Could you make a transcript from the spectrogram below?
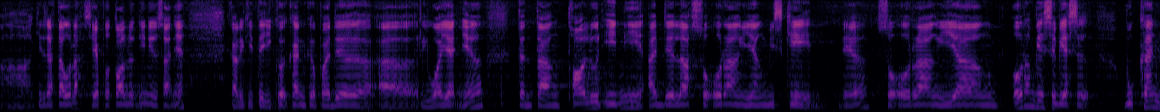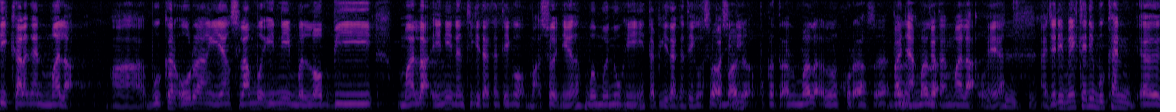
Ha, kita dah tahu dah siapa Talut ini ustaz ya. Kalau kita ikutkan kepada uh, riwayatnya tentang Talut ini adalah seorang yang miskin ya, seorang yang orang biasa-biasa, bukan di kalangan malak. Ha, bukan orang yang selama ini melobi malak ini nanti kita akan tengok maksudnya memenuhi tapi kita akan tengok sebab banyak perkataan malak dalam Quran saya banyak malak. perkataan malak okay, ya okay. Ha, jadi mereka ni bukan uh,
